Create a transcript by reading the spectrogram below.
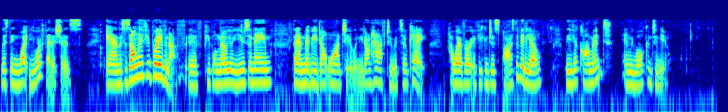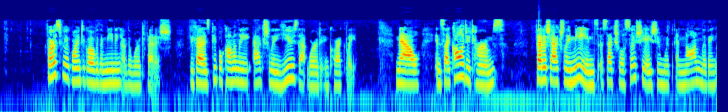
listing what your fetish is. And this is only if you're brave enough. If people know your username, then maybe you don't want to and you don't have to. It's okay. However, if you can just pause the video, leave your comment, and we will continue. First, we are going to go over the meaning of the word fetish because people commonly actually use that word incorrectly. Now, in psychology terms, fetish actually means a sexual association with a non-living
